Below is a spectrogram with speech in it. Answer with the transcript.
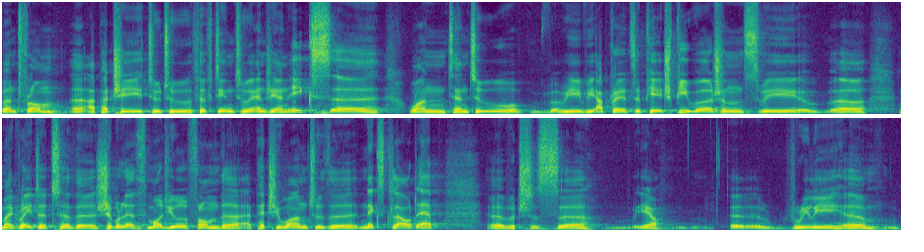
went from uh, Apache to, to 15 to NGINX, uh, 1.10.2. We, we upgraded the PHP versions. We uh, migrated the Shibboleth module from the Apache one to the Nextcloud app, uh, which is uh, yeah, uh, really um,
